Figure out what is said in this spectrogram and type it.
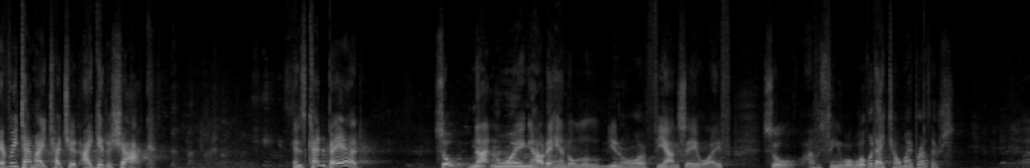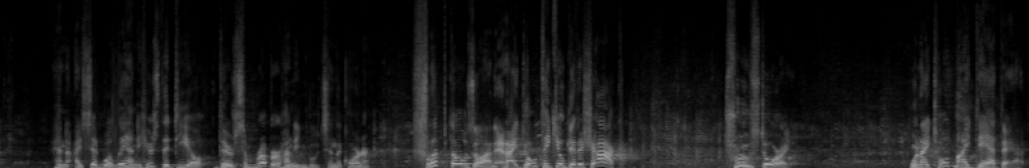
every time I touch it, I get a shock. and it's kind of bad. So, not knowing how to handle, you know, a fiance, wife. So I was thinking, well, what would I tell my brothers? And I said, well, Lynn, here's the deal. There's some rubber hunting boots in the corner. Slip those on, and I don't think you'll get a shock. True story. When I told my dad that,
